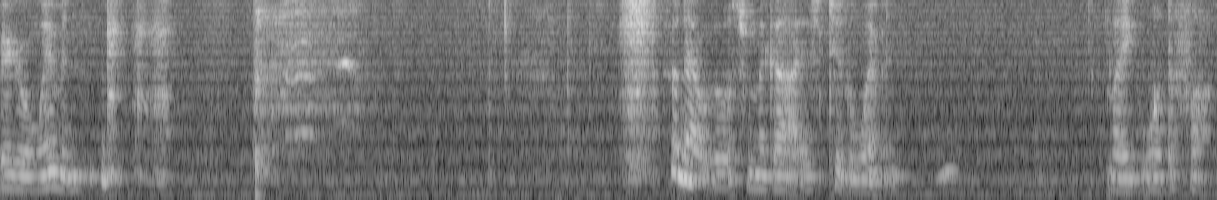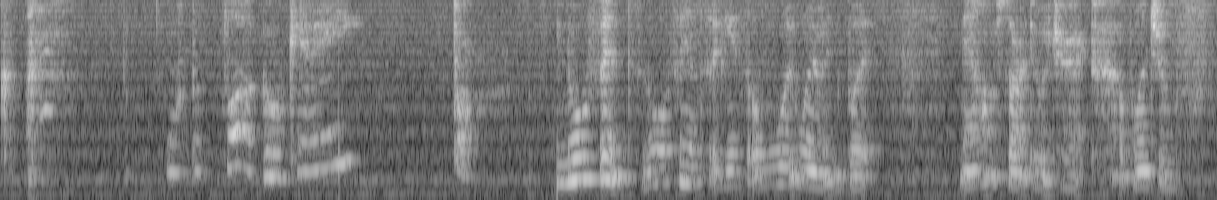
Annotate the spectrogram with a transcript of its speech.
bigger women. so now it goes from the guys to the women. Like, what the fuck? what the fuck, okay? No offense, no offense against overweight women, but now I'm starting to attract a bunch of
